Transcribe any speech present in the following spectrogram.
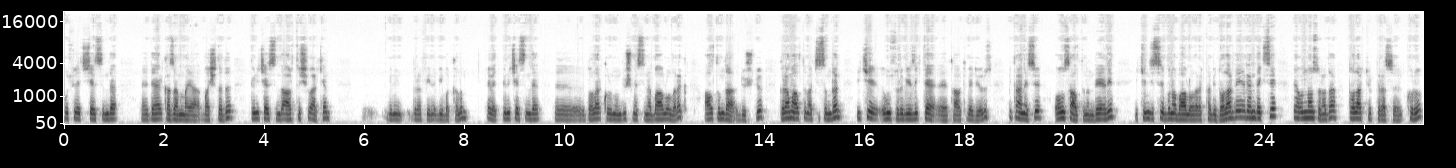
bu süreç içerisinde e, değer kazanmaya başladı. Gün içerisinde artış varken günün grafiğine bir bakalım. Evet gün içerisinde e, dolar kurunun düşmesine bağlı olarak altında düştü. Gram altın açısından iki unsuru birlikte e, takip ediyoruz. Bir tanesi ons altının değeri, ikincisi buna bağlı olarak tabi dolar değer endeksi ve ondan sonra da dolar Türk lirası kuru.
